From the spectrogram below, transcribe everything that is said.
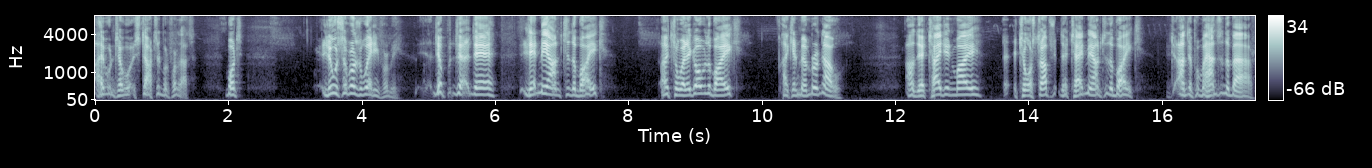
I wouldn't have started but for that. But Lucifer was waiting for me. They, they, they led me onto the bike. I when I leg over the bike. I can remember it now. And they tied in my uh, toe straps. They tied me onto the bike. And they put my hands in the bar.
